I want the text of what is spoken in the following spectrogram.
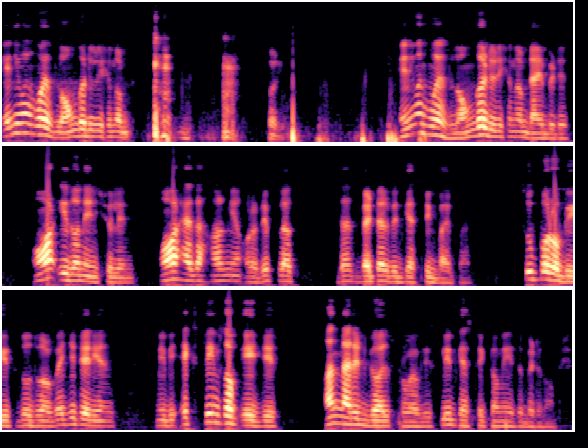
Anyone who has longer duration of sorry anyone who has longer duration of diabetes or is on insulin or has a hernia or a reflux does better with gastric bypass. Super obese, those who are vegetarians, maybe extremes of ages unmarried girls probably sleeve gastrectomy is a better option.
